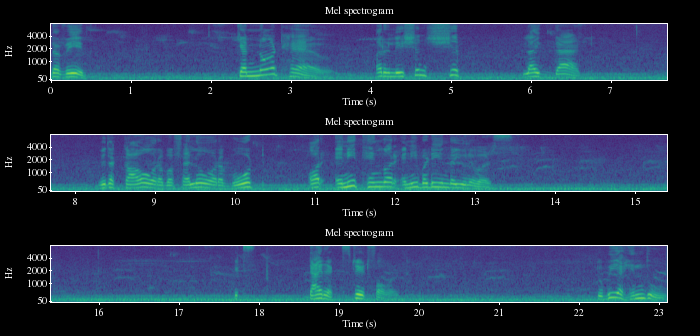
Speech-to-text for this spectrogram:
the Ved cannot have a relationship like that with a cow or a buffalo or a goat or anything or anybody in the universe. It's direct, straightforward. To be a Hindu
